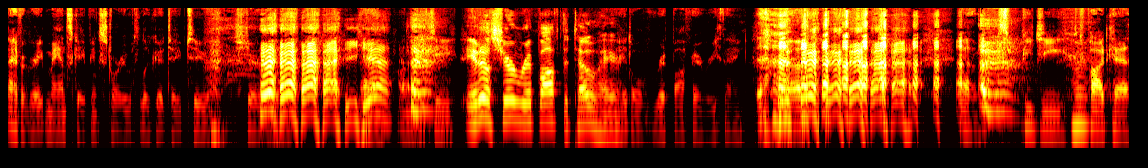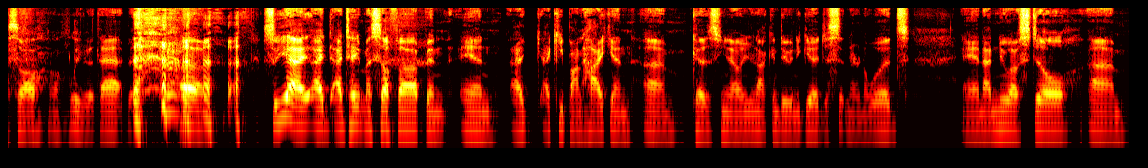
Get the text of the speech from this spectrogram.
I have a great manscaping story with leukotape too. I'm sure uh, yeah. It'll sure rip off the toe hair. It'll rip off everything. Uh, um, it's PG podcast, so I'll, I'll leave it at that. But, um, so yeah, I, I, I tape myself up and and I, I keep on hiking because you know you're not going to do any good just sitting there in the woods. And I knew I was still um,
